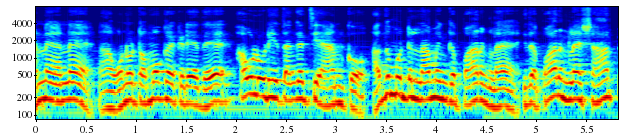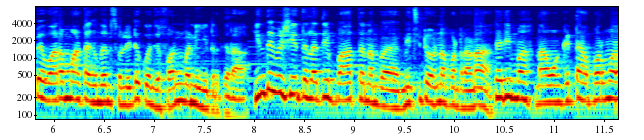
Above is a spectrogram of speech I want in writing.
அண்ணே அண்ணே நான் ஒன்னும் டொமோக்கா கிடையாது அவளுடைய தங்கச்சி ஆன்கோ அது மட்டும் இல்லாம இங்க பாருங்களேன் இத பாருங்களேன் ஷார்ப்பே வர மாட்டேங்குதுன்னு சொல்லிட்டு கொஞ்சம் ஃபன் பண்ணிக்கிட்டு இருக்கா இந்த விஷயத்த எல்லாத்தையும் பார்த்து நம்ம மிச்சிட்டோ என்ன பண்றானா தெரியுமா நான் உன்கிட்ட அப்புறமா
